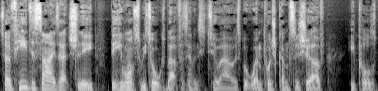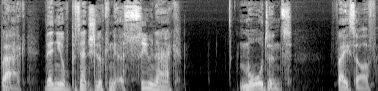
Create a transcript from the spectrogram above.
So if he decides actually that he wants to be talked about for 72 hours, but when push comes to shove, he pulls back, then you're potentially looking at a Sunak Mordaunt face off?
